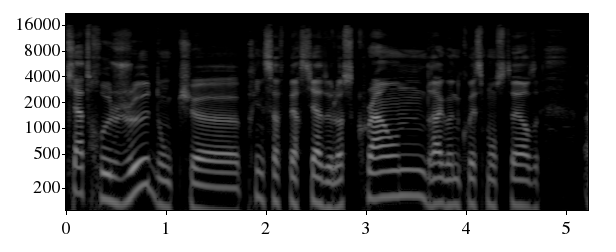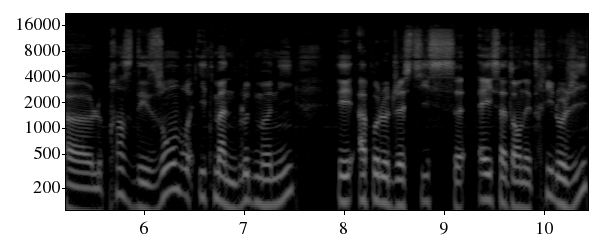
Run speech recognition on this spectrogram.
quatre jeux. Donc, Prince of Persia The Lost Crown, Dragon Quest Monsters, Le Prince des Ombres, Hitman Blood Money et Apollo Justice Ace Attorney Trilogy.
